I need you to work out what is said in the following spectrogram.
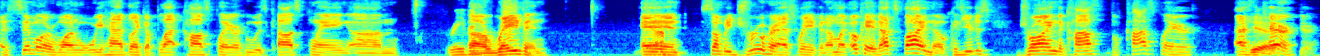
a similar one where we had like a black cosplayer who was cosplaying um Raven. uh, Raven, Yeah. and somebody drew her as Raven. I'm like, okay, that's fine though, because you're just drawing the cos the cosplayer as the character,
